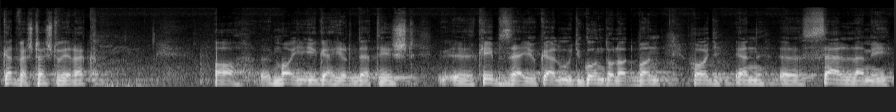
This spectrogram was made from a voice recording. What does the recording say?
Kedves testvérek, a mai igehirdetést képzeljük el úgy gondolatban, hogy ilyen szellemi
